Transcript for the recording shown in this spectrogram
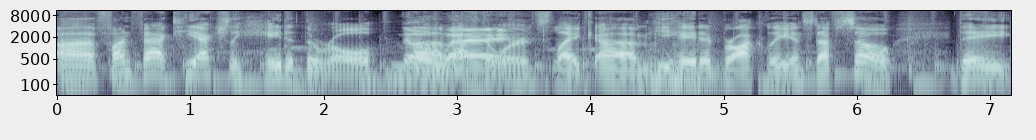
uh, fun fact, he actually hated the role No um, way. afterwards. Like, um, he hated broccoli and stuff. So they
